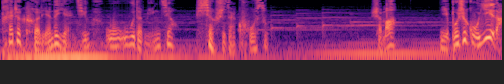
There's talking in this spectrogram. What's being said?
抬着可怜的眼睛，呜呜的鸣叫，像是在哭诉。什么？你不是故意的？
